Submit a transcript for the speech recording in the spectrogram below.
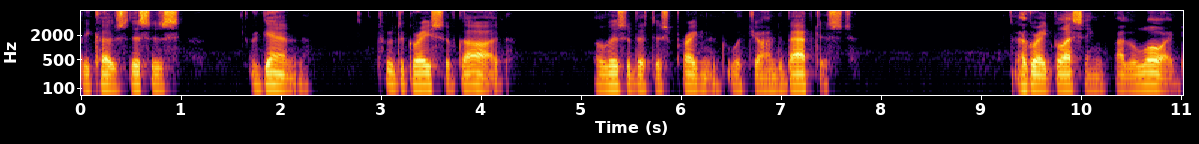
because this is, again, through the grace of God, Elizabeth is pregnant with John the Baptist. A great blessing by the Lord.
